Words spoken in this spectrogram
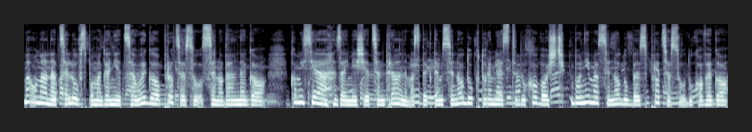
Ma ona na celu wspomaganie całego procesu synodalnego. Komisja zajmie się centralnym aspektem synodu, którym jest duchowość, bo nie ma synodu bez procesu duchowego.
